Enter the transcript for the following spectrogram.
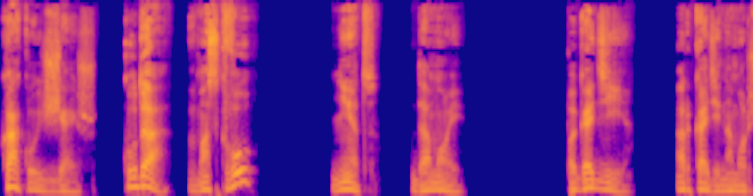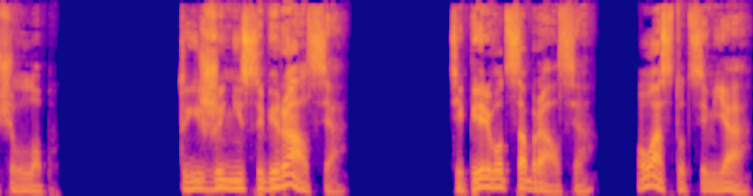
«Как уезжаешь? Куда? В Москву?» «Нет, домой». «Погоди», — Аркадий наморщил лоб. «Ты же не собирался!» «Теперь вот собрался. У вас тут семья,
